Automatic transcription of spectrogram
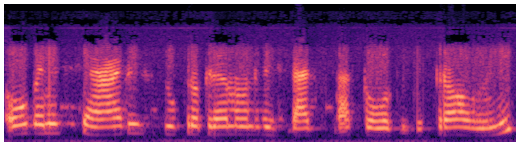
ou beneficiários do programa Universidades para Todos, do ProUni,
